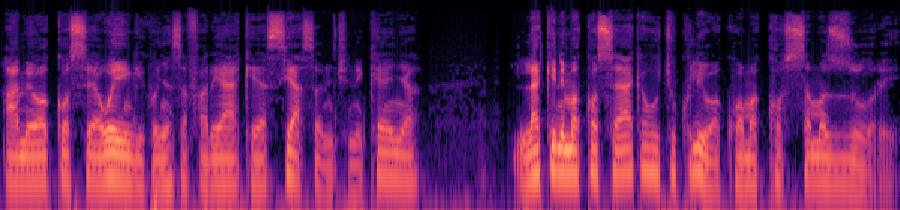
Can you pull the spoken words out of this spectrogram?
amewakosea wengi kwenye safari yake ya siasa nchini Kenya, lakini makosa yake huchukuliwa kwa makosa mazuri,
